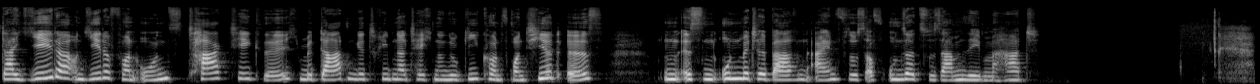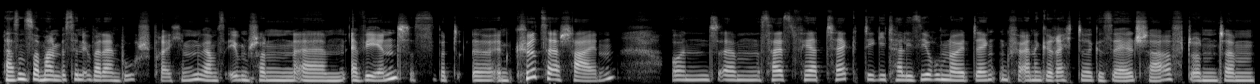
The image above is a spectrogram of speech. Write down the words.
da jeder und jede von uns tagtäglich mit datengetriebener Technologie konfrontiert ist und es einen unmittelbaren Einfluss auf unser Zusammenleben hat. Lass uns doch mal ein bisschen über dein Buch sprechen. Wir haben es eben schon ähm, erwähnt. Es wird äh, in Kürze erscheinen. Und ähm, es heißt Fair Tech, Digitalisierung, neu denken für eine gerechte Gesellschaft. Und ähm,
